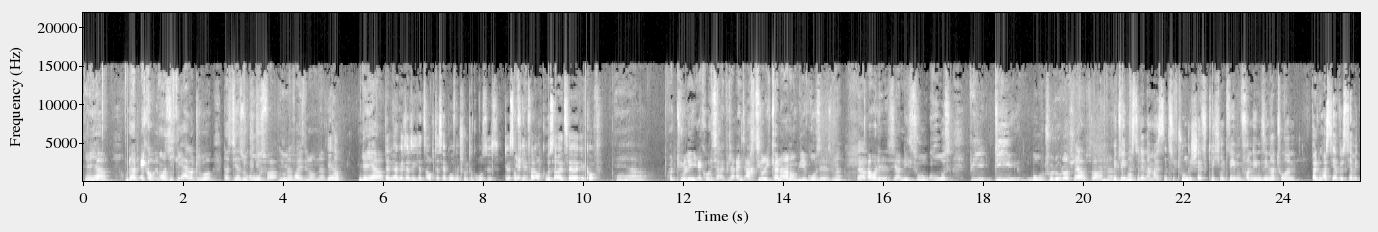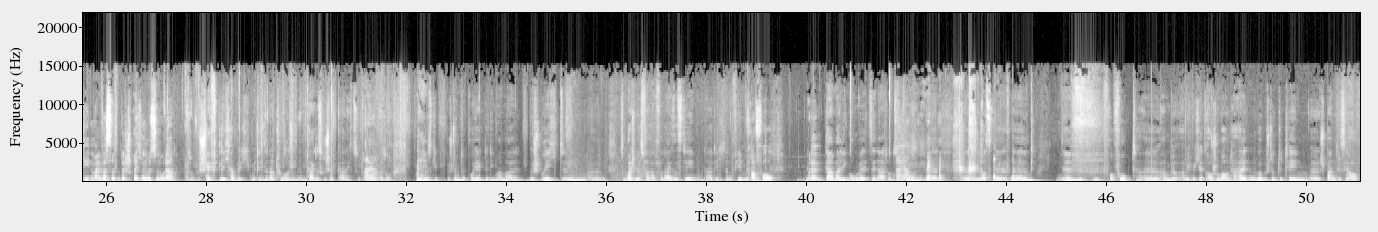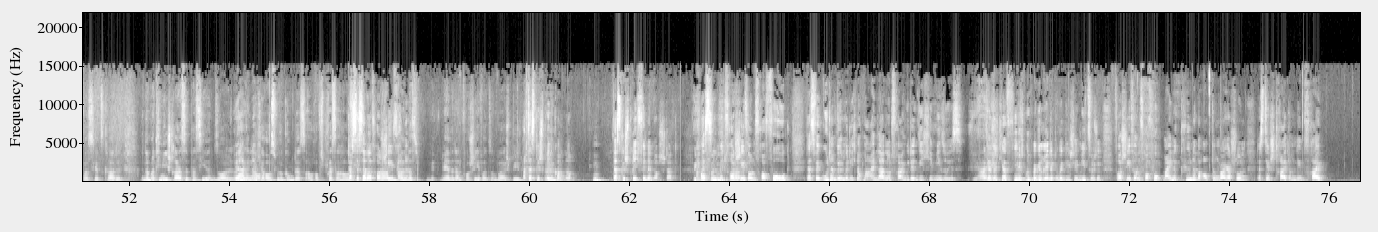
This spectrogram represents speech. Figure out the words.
ja. Ja, ja. Und da hat Eckhoff immer sich geärgert drüber, dass der so groß war. Mhm. Das weiß ich noch, ne? Ja, Ja, ja. dann ärgert er sich jetzt auch, dass Herr Bovenschulte groß ist. Der ist auf Ja, jeden ja. Fall auch größer als Herr Eckhoff. Ja. Natürlich, Eckhoff ist ja vielleicht 1,80 oder keine Ahnung, wie die groß ist, ne? Ja. Aber der ist ja nicht so groß, wie die Bovenschulte oder Scher waren, ne? Mit wem hast du denn am meisten zu tun geschäftlich? Mit wem von den Senatoren? Weil du hast ja, wirst ja mit denen mal was besprechen müssen, oder? Also geschäftlich habe ich mit den Senatoren im Tagesgeschäft gar nichts zu tun. Ah, ja. Also es gibt bestimmte Projekte, die man mal bespricht. Ähm, ähm, zum Beispiel das Fahrradverleihsystem. Da hatte ich dann viel mit, Frau dem, Vogt? mit oder- dem damaligen Umweltsenator zu Ah, ja. tun, äh, äh, Herrn Loske. Äh, äh, mit, mit Frau Vogt äh, haben wir- habe ich mich jetzt auch schon mal unterhalten über bestimmte Themen. Äh, spannend ist ja auch, was jetzt gerade in der Martini-Straße passieren soll. Ja, also genau. welche Auswirkungen das auch aufs Pressehaus Das ist aber Frau Schäfer, kann. ne? Das wäre dann Frau Schäfer zum Beispiel. Ach, das Gespräch Ähm, kommt noch. hm? Das Gespräch findet noch statt. Ich Am hoffe besten es, mit Frau ja. Schäfer und Frau Vogt. Das wäre gut, dann würden wir dich nochmal einladen und fragen, wie denn die Chemie so ist. Ja, da wird ja viel drüber geredet, über die Chemie zwischen Frau Schäfer und Frau Vogt. Meine kühne Behauptung war ja schon, dass der Streit um den Frei,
